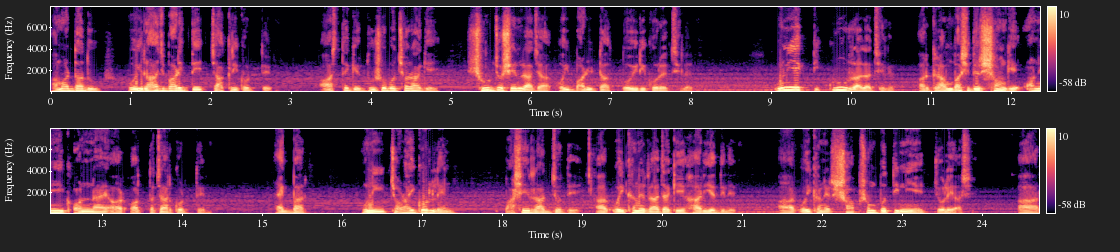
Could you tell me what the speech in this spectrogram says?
আমার দাদু ওই রাজবাড়িতে চাকরি করতেন। আজ থেকে দুশো বছর আগে সূর্য সেন রাজা ওই বাড়িটা তৈরি করেছিলেন। উনি একটি ক্রূর রাজা ছিলেন আর গ্রামবাসীদের সঙ্গে অনেক অন্যায় আর অত্যাচার করতেন। একবার উনি চড়াই করলেন পাশের রাজ্যতে আর ওইখানের রাজাকে হারিয়ে দিলেন। আর ওইখানের সব সম্পত্তি নিয়ে চলে আসে। আর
